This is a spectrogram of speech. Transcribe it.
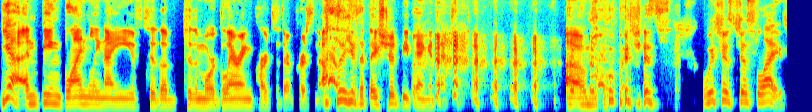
Yeah and being blindly naive to the to the more glaring parts of their personality that they should be paying attention to. Um, which is which is just life.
